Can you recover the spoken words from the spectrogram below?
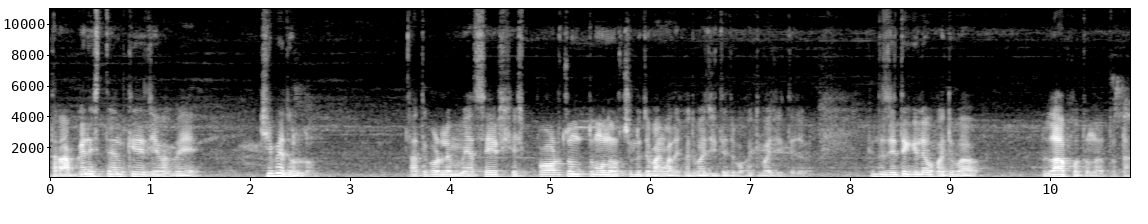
তারা আফগানিস্তানকে যেভাবে চেপে ধরলো, তাতে করলে ম্যাচের শেষ পর্যন্ত মনে হচ্ছিল যে বাংলাদেশ হয়তো বা জিতে যাবে হয়তো বা জিতে যাবে। কিন্তু জিতে গেলেও হয়তো বা লাভ হতো না এতটা।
